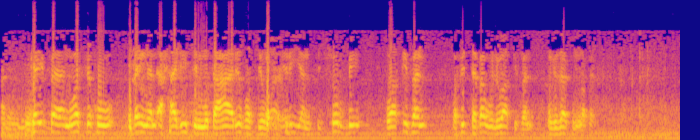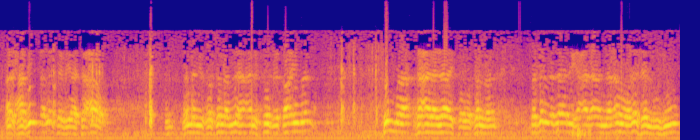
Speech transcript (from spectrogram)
كيف نوفق بين الأحاديث المتعارضة ظاهريا في الشرب واقفا وفي التبول واقفا؟ وجزاكم الله خير. الحقيقة ليس فيها تعارض. فالنبي صلى الله عليه وسلم نهى عن الشرب قائما ثم فعل ذلك صلى الله عليه وسلم. فدل ذلك على أن الأمر ليس للوجوب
